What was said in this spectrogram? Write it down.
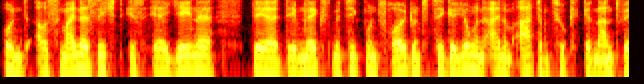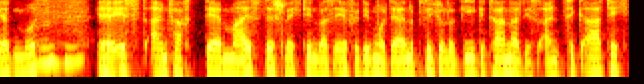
Und aus meiner Sicht ist er jener, der demnächst mit Sigmund Freud und C.G. Jung in einem Atemzug genannt werden muss. Mhm. Er ist einfach der Meister schlechthin. Was er für die moderne Psychologie getan hat, ist einzigartig.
